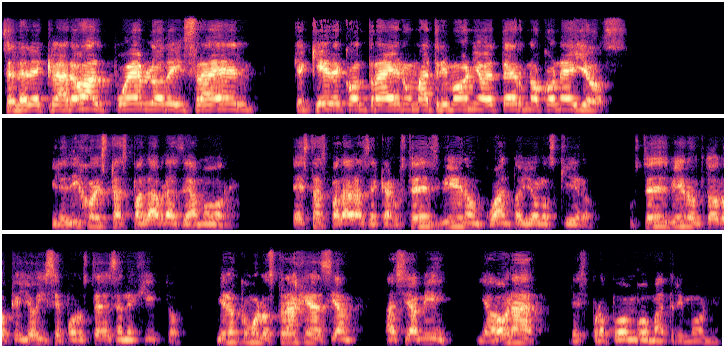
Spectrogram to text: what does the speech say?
se le declaró al pueblo de Israel que quiere contraer un matrimonio eterno con ellos. Y le dijo estas palabras de amor, estas palabras de que ustedes vieron cuánto yo los quiero, ustedes vieron todo lo que yo hice por ustedes en Egipto, vieron cómo los traje hacia, hacia mí y ahora les propongo matrimonio.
